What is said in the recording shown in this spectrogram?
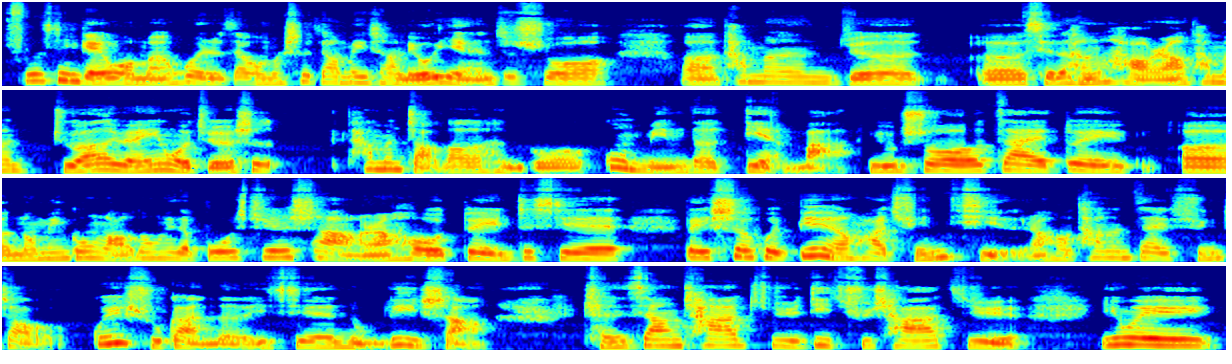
私信给我们，或者在我们社交媒体上留言，就说呃，他们觉得呃写的很好，然后他们主要的原因，我觉得是。他们找到了很多共鸣的点吧，比如说在对呃农民工劳动力的剥削上，然后对这些被社会边缘化群体，然后他们在寻找归属感的一些努力上，城乡差距、地区差距，因为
